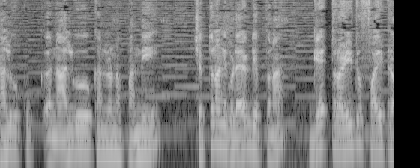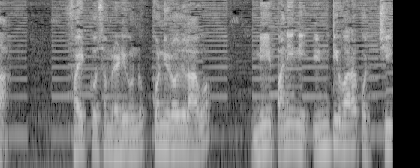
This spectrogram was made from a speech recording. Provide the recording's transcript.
నాలుగు కుక్క నాలుగు కళ్ళు ఉన్న పంది చెప్తున్నా నీకు డైరెక్ట్ చెప్తున్నా. గెట్ రెడీ టు ఫైట్ రా. ఫైట్ కోసం రెడీ ఉండు. కొన్ని రోజులు ఆగు. నీ పని నీ ఇంటి వరకు వచ్చి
